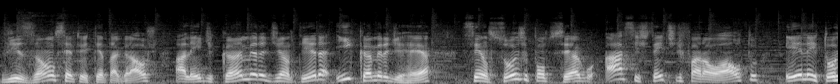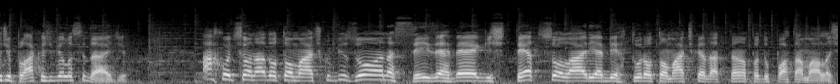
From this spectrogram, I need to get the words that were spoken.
visão 180 graus, além de câmera dianteira e câmera de ré, sensor de ponto cego, assistente de farol alto e leitor de placas de velocidade. Ar-condicionado automático Bizona, 6 airbags, teto solar e abertura automática da tampa do porta-malas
